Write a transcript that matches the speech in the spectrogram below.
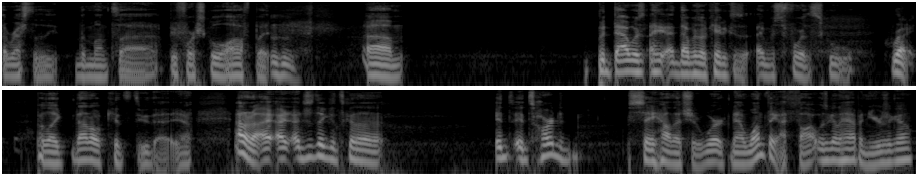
the rest of the the month uh, before school off. But Mm-hmm. um, but that was I, that was okay because it was for the school. Right. But like, not all kids do that. You know, I don't know. I I- I just think it's gonna. It's it's hard to say how that should work. Now, one thing I thought was gonna happen years ago,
